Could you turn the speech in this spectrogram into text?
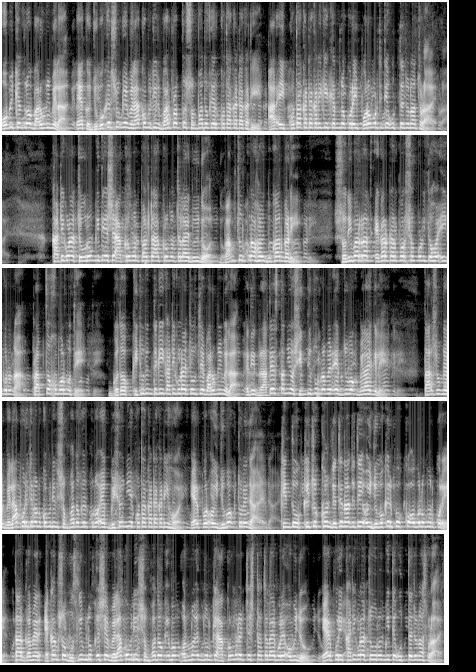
অভিকেন্দ্র বারুনি মেলা, এক যুবকের সঙ্গে মেলা কমিটির ভারপ্রাপ্ত সম্পাদকের কথা কাটাকাটি। আর এই কথা কাটাকাটিকে কেন্দ্র করেই পরবর্তীতে উত্তেজনা চড়ায় কাটিগড়া চৌরঙ্গিতে এসে আক্রমণ পাল্টা আক্রমণ চালায় দুই দল। ভাঙচুর করা হয় দোকান গাড়ি। শনিবার রাত এগারোটার পর সংঘটিত হয় এই ঘটনা। প্রাপ্ত খবর মতে, গত কিছুদিন থেকেই কাটিগোড়ায় চলছে বারুণী মেলা। এদিন রাতে স্থানীয় সিদ্ধিপুর গ্রামের এক যুবক মেলায় গেলে তার সঙ্গে মেলা পরিচালন কমিটির সম্পাদকের কোনো এক বিষয় নিয়ে কথা কাটাকাটি হয়। এরপর ওই যুবক চলে যায়। কিন্তু কিছুক্ষণ যেতে না যেতে ওই যুবকের পক্ষ অবলম্বন করে তার গ্রামের একাংশ মুসলিম লোক এসে মেলা কমিটির সম্পাদক এবং অন্য একজনকে আক্রমণের চেষ্টা চালায় বলে অভিযোগ। এরপরই কাটিগোড়া চৌরঙ্গিতে উত্তেজনা ছড়ায়।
